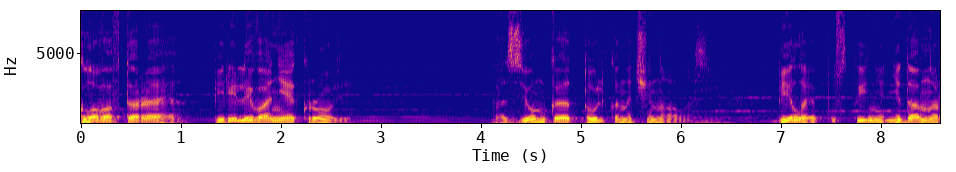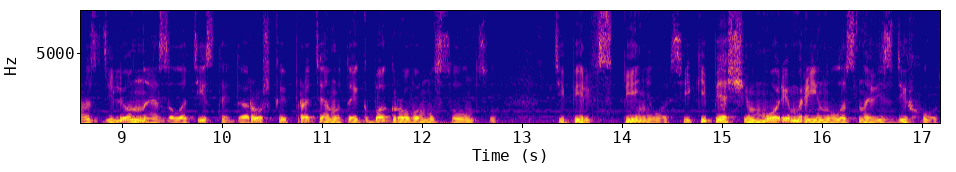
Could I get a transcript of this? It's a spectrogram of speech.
Глава вторая. Переливание крови. Поземка только начиналась. Белая пустыня, недавно разделенная золотистой дорожкой, протянутой к багровому солнцу, теперь вспенилась и кипящим морем ринулась на вездеход.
